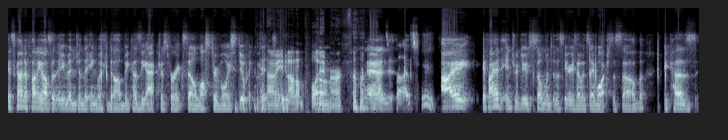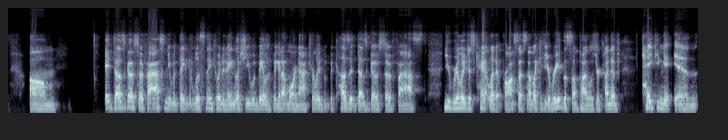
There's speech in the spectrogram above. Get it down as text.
It's kind of funny also that you mentioned the English dub because the actress for Excel lost her voice doing it. i mean i don't blame her And- not. I if I had to introduce someone to the series, I would say watch the sub. because um, it does go so fast, and you would think listening to it in English you would be able to pick it up more naturally, but because it does go so fast, you really just can't let it process. I'm like, if you read the subtitles, you're kind of taking it in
